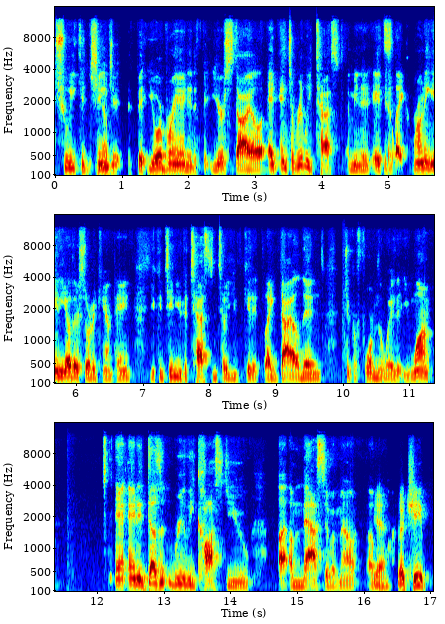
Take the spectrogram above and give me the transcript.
tweak and change yep. it to fit your brand and to fit your style and, and to really test. I mean, it, it's yep. like running any other sort of campaign. You continue to test until you get it like dialed in to perform the way that you want. And, and it doesn't really cost you a, a massive amount of yeah, money. they're cheap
